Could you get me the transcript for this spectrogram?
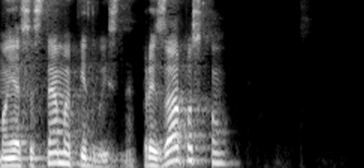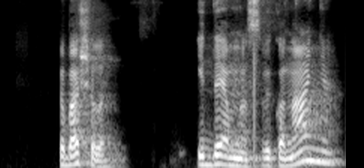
моя система підвисне. При запуску, ви бачили, іде в нас виконання,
